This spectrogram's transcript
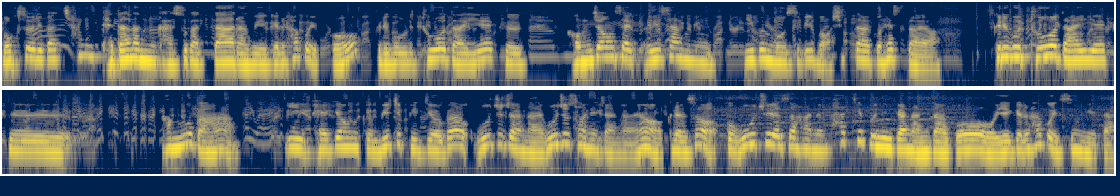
목소리가 참 대단한 가수 같다라고 얘기를 하고 있고, 그리고 우리 두오 다이의 그 검정색 의상 입은 모습이 멋있다고 했어요. 그리고 두오 다이의 그 안무가 이 배경 그 뮤직비디오가 우주잖아요. 우주선이잖아요. 그래서 그 우주에서 하는 파티 분위기가 난다고 얘기를 하고 있습니다.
